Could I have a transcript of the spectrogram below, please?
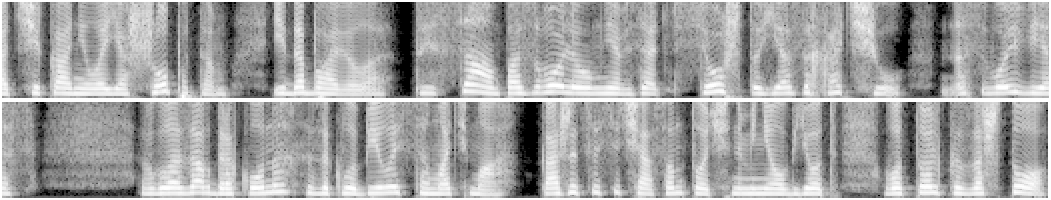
Отчеканила я шепотом и добавила, «Ты сам позволил мне взять все, что я захочу, на свой вес». В глазах дракона заклубилась сама тьма. Кажется, сейчас он точно меня убьет. Вот только за что?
